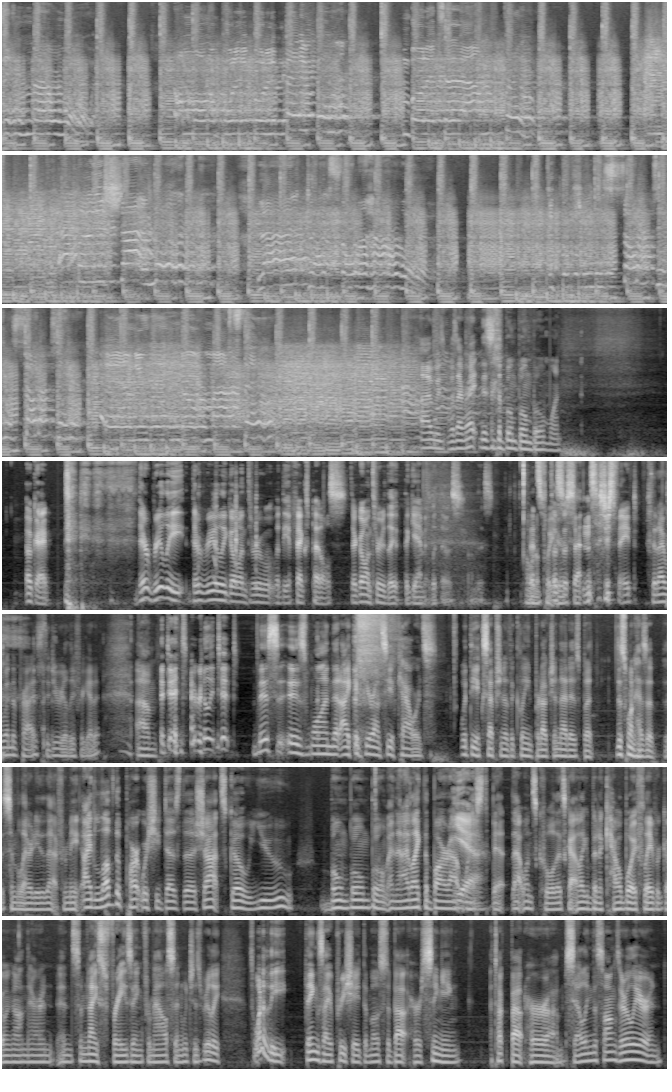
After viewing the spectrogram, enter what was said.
was was I right? This is the boom boom boom one. Okay. they're really they're really going through with the effects pedals. They're going through the, the gamut with those on this. I want That's, to put that's your. a sentence I just made. Did I win the prize? Did you really forget it? Um, I did. I really did. this is one that I could hear on Sea of Cowards, with the exception of the clean production, that is. But this one has a, a similarity to that for me. I love the part where she does the shots go you boom, boom, boom. And then I like the bar out Yeah. west bit. That one's cool. That's got like a bit of cowboy flavor going on there and, and some nice phrasing from Allison, which is really, it's one of the things I appreciate the most about her singing. I talked about her um, selling the songs earlier, and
